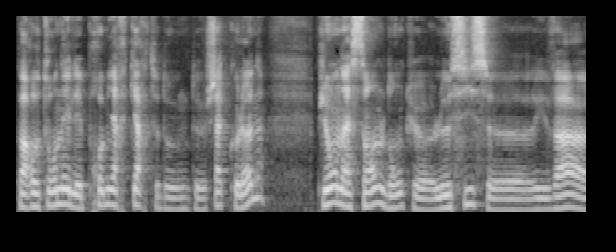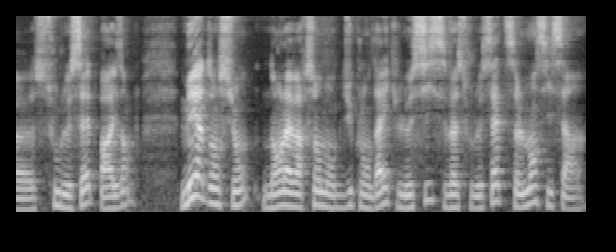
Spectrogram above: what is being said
par retourner les premières cartes de, chaque colonne, puis on assemble, donc le 6 il va sous le 7 par exemple. Mais attention, dans la version donc, du Klondike, le 6 va sous le 7 seulement si ça.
